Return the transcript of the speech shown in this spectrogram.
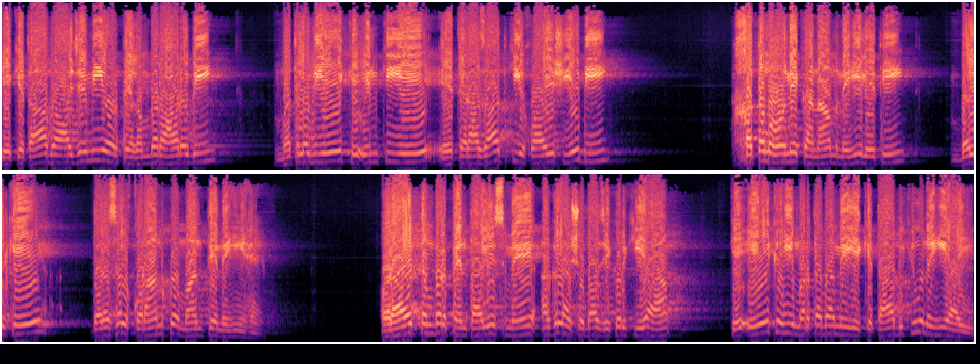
کہ کتاب آجمی اور پیغمبر عربی مطلب یہ کہ ان کی یہ اعتراضات کی خواہش یہ بھی ختم ہونے کا نام نہیں لیتی بلکہ دراصل قرآن کو مانتے نہیں ہیں۔ اور آیت نمبر پینتالیس میں اگلا شبہ ذکر کیا کہ ایک ہی مرتبہ میں یہ کتاب کیوں نہیں آئی؟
